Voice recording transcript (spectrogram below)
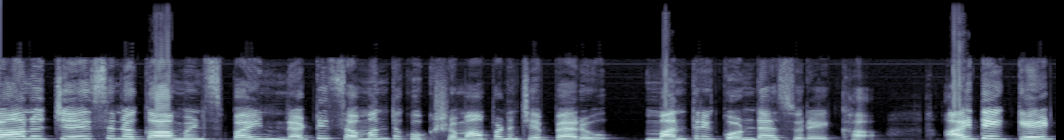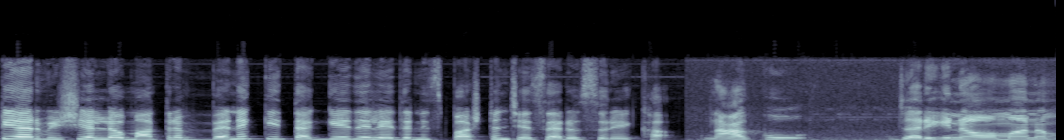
తాను చేసిన కామెంట్స్ పై నటి సమంతకు క్షమాపణ చెప్పారు మంత్రి కొండా సురేఖ. అయితే కేటీఆర్ విషయంలో మాత్రం వెనక్కి తగ్గేదే లేదని స్పష్టం చేశారు సురేఖ. నాకు జరిగిన అవమానం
